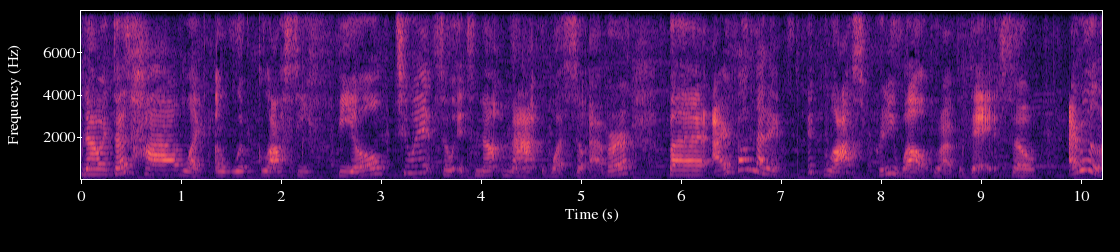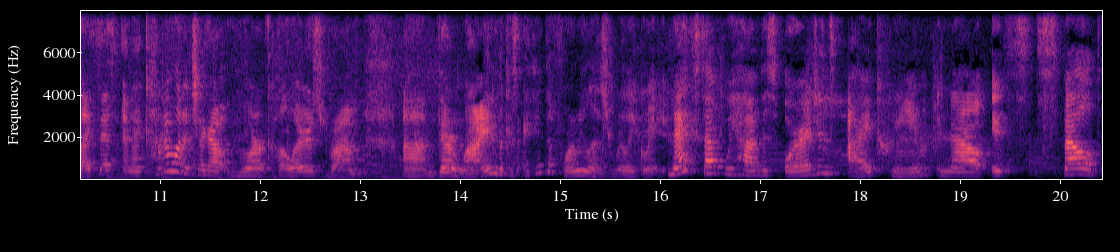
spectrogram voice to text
Now it does have like a lip glossy feel to it, so it's not matte whatsoever, but I found that it, it lasts pretty well throughout the day. So really like this and I kind of want to check out more colors from um, their line because I think the formula is really great. Next up we have this Origins Eye Cream. Now it's spelled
